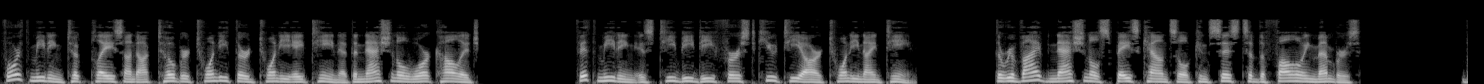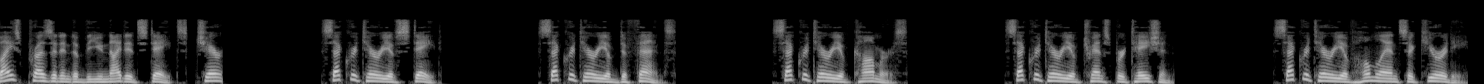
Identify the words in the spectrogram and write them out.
Fourth meeting took place on October 23, 2018 at the National War College. Fifth meeting is TBD First QTR 2019. The revived National Space Council consists of the following members. Vice President of the United States, Chair. Secretary of State. Secretary of Defense. Secretary of Commerce Secretary of Transportation. Secretary of Homeland Security.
